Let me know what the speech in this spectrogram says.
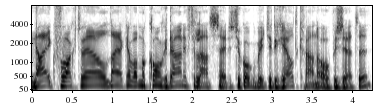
nou, ik verwacht wel. Nou ja, wat Macron gedaan heeft de laatste tijd, is natuurlijk ook een beetje de geld openzetten.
